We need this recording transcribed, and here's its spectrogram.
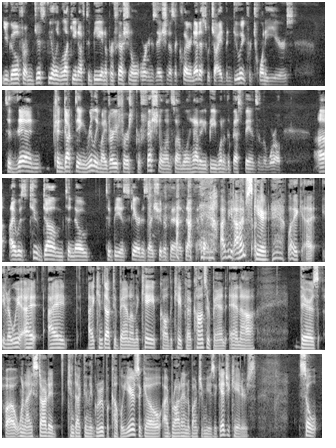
You go from just feeling lucky enough to be in a professional organization as a clarinetist, which I had been doing for 20 years, to then conducting really my very first professional ensemble and having it be one of the best bands in the world. Uh, I was too dumb to know to be as scared as I should have been at that point. I mean, I'm scared. Like, you know, we, I, I, I conduct a band on the Cape called the Cape Cod Concert Band, and uh, there's uh, when I started conducting the group a couple years ago, I brought in a bunch of music educators. So,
